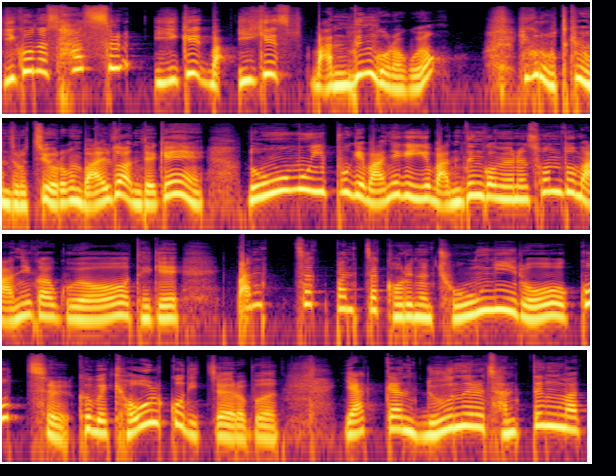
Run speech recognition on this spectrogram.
이거는 샀을, 이게, 마, 이게 만든 거라고요? 이걸 어떻게 만들었지? 여러분, 말도 안 되게 너무 이쁘게, 만약에 이게 만든 거면은 손도 많이 가고요. 되게 반짝반짝 거리는 종이로 꽃을, 그 왜 겨울꽃 있죠, 여러분? 약간 눈을 잔뜩 맞,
